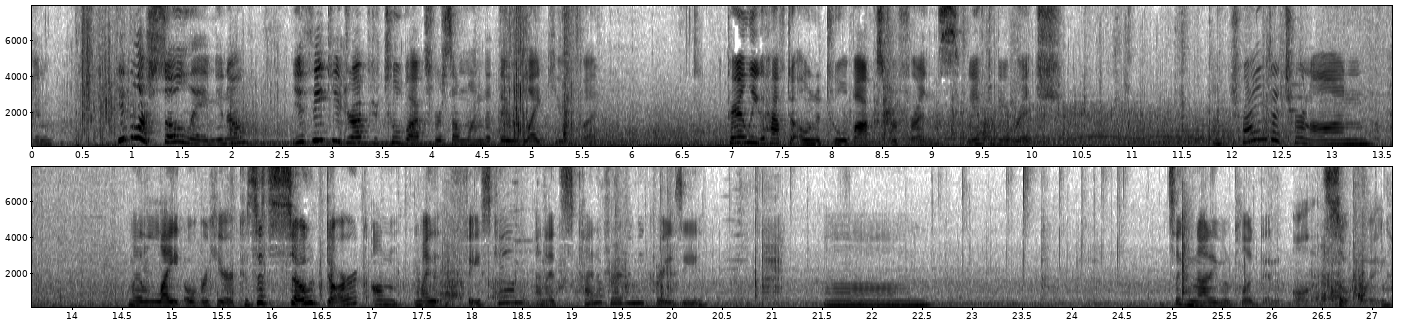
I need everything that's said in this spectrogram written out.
Lame. People are so lame, you know? You think you drop your toolbox for someone that they would like you, but... Apparently you have to own a toolbox for friends. You have to be rich. I'm trying to turn on my light over here because it's so dark on my face cam and it's kind of driving me crazy. Um, it's like not even plugged in. Oh, that's so annoying.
